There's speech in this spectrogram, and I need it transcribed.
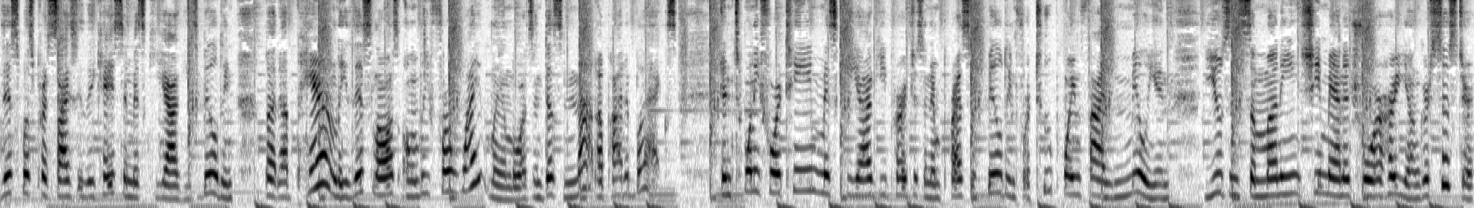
This was precisely the case in Miss Kiyagi's building, but apparently this law is only for white landlords and does not apply to blacks. In 2014, Ms. Kiyagi purchased an impressive building for 2.5 million using some money she managed for her younger sister.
